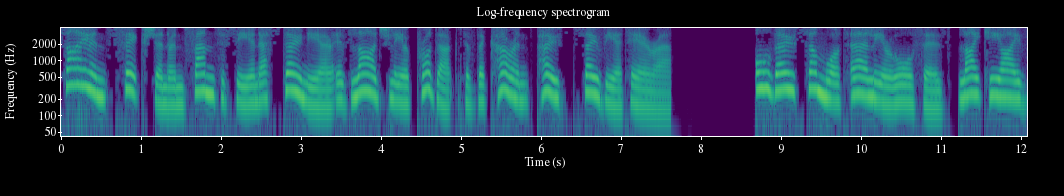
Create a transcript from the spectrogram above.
Science fiction and fantasy in Estonia is largely a product of the current post-Soviet era. Although somewhat earlier authors, like Eiv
